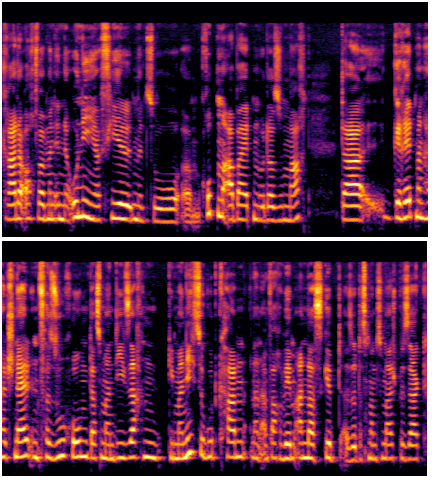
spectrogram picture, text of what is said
Gerade auch, weil man in der Uni ja viel mit so ähm, Gruppenarbeiten oder so macht da gerät man halt schnell in Versuchung, dass man die Sachen, die man nicht so gut kann, dann einfach wem anders gibt. Also dass man zum Beispiel sagt,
